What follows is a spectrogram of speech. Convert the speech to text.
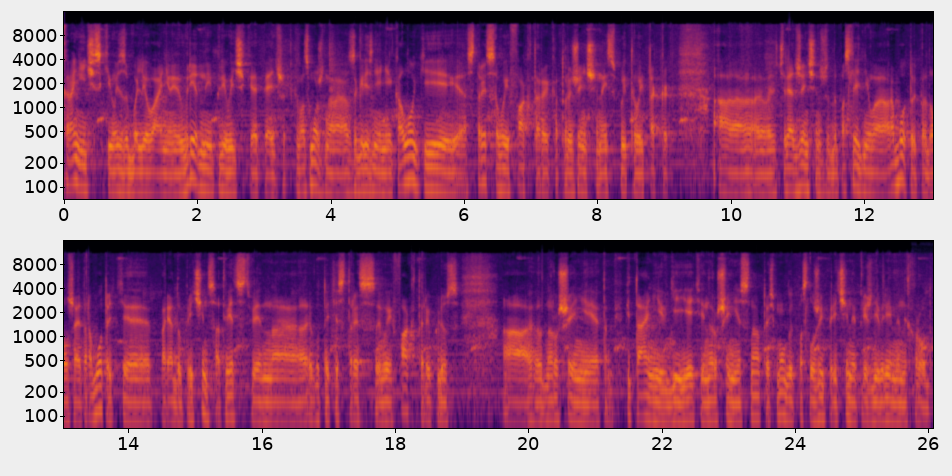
хронические заболевания, вредные привычки, опять же. Возможно, загрязнение экологии, стрессовые факторы, которые женщина испытывает, так как а, ряд женщин же до последнего работают, продолжают работать э, по ряду причин, соответственно, вот эти стрессовые факторы плюс а, нарушение там, в питании, в диете, нарушение сна, то есть могут послужить причиной преждевременных родов.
